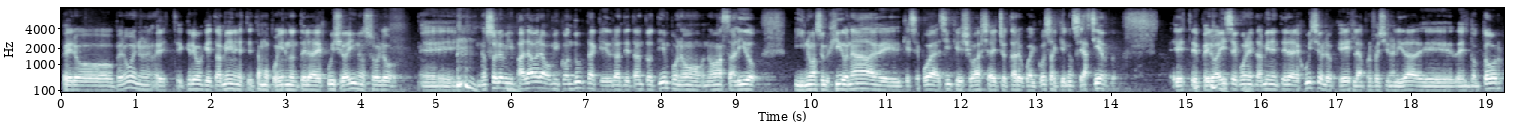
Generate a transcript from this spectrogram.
pero, pero bueno, este, creo que también este, estamos poniendo en tela de juicio ahí no solo, eh, no solo mi palabra o mi conducta, que durante tanto tiempo no, no ha salido y no ha surgido nada que se pueda decir que yo haya hecho tal o cual cosa que no sea cierto. Este, pero ahí se pone también en tela de juicio lo que es la profesionalidad del doctor,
